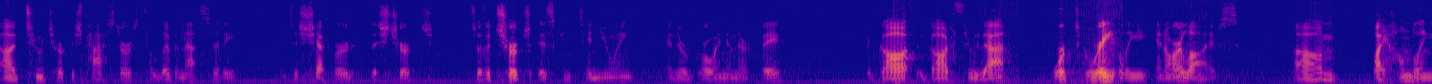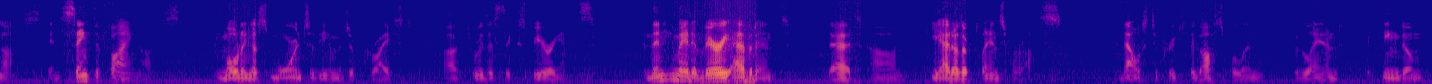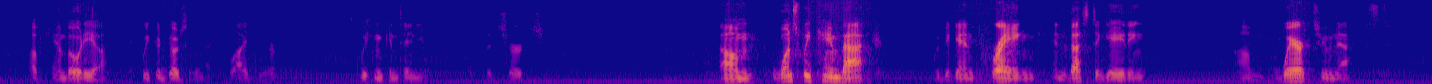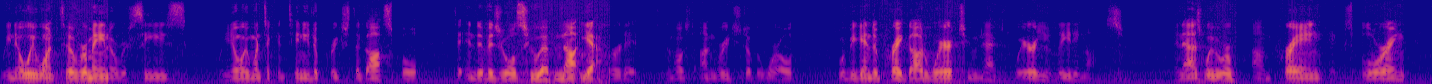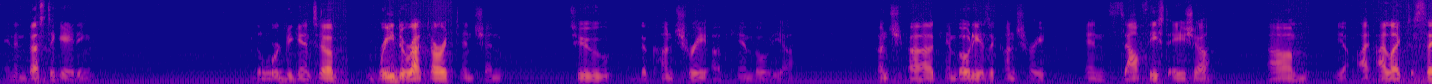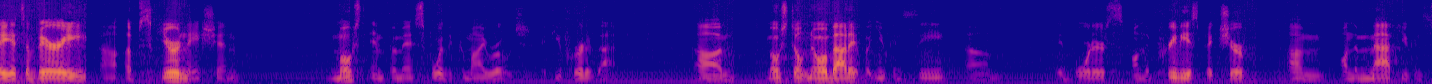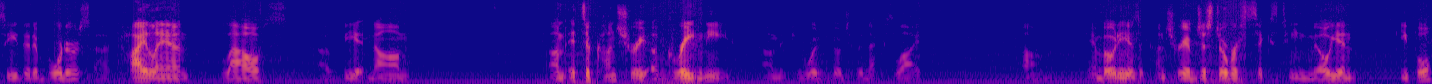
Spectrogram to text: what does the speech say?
uh, two Turkish pastors to live in that city and to shepherd this church. So the church is continuing and they're growing in their faith. The God, God through that, worked greatly in our lives um, by humbling us and sanctifying us and molding us more into the image of Christ uh, through this experience. And then he made it very evident that um, he had other plans for us. And that was to preach the gospel in the land, the kingdom of Cambodia. If we could go to the next slide here, we can continue. That's the church. Um, once we came back, we began praying, investigating um, where to next. We know we want to remain overseas. We know we want to continue to preach the gospel to individuals who have not yet heard it the most unreached of the world. We began to pray, God, where to next? Where are you leading us? And as we were um, praying, exploring, and investigating, the Lord began to redirect our attention to the country of Cambodia. uh, Cambodia is a country in Southeast Asia. Um, you know, I, I, like to say it's a very uh, obscure nation, most infamous for the Khmer Rouge, if you've heard of that. Um, most don't know about it, but you can see um, it borders on the previous picture. Um, on the map, you can see that it borders uh, Thailand, Laos, uh, Vietnam. Um, it's a country of great need. Um, if you would go to the next slide. Um, Cambodia is a country of just over 16 million people.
